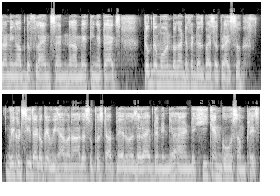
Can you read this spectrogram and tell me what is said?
running up the flanks and making attacks, took the Mohun Bagan defenders by surprise. So we could see that okay, we have another superstar player who has arrived in India, and he can go someplace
